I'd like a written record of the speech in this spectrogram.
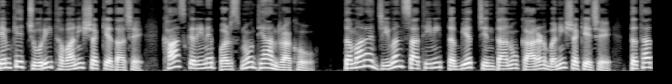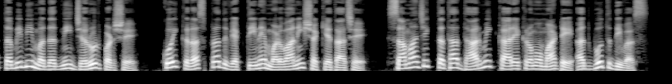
કેમ કે ચોરી થવાની શક્યતા છે. ખાસ કરીને પર્સનું ધ્યાન રાખો. તમારા જીવનસાથીની તબિયત ચિંતાનું કારણ બની શકે છે, તથા તબીબી મદદની જરૂર પડશે. કોઈક રસપ્રદ વ્યક્તિને મળવાની શક્યતા છે. સામાજિક તથા ધાર્મિક કાર્યક્રમો માટે અદ્ભુત દિવસ.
